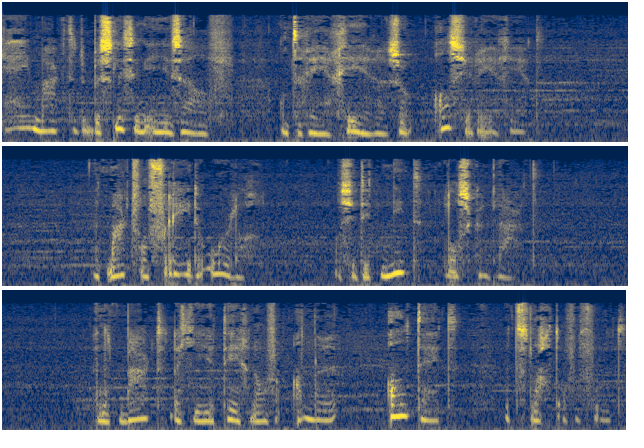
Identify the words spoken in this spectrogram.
jij maakte de beslissing in jezelf om te reageren zoals je reageert. Het maakt van vrede oorlog, als je dit niet los kunt laten. En het maakt dat je je tegenover anderen altijd het slachtoffer voelt.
